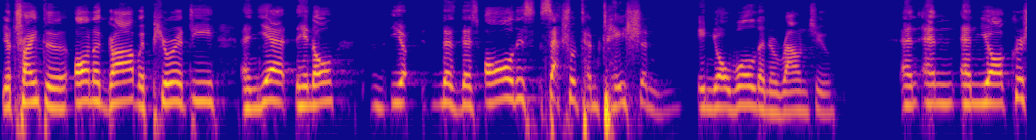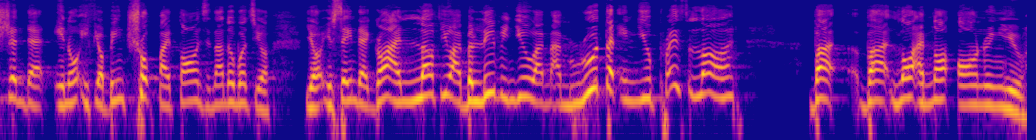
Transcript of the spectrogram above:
You're trying to honor God with purity, and yet, you know, there's, there's all this sexual temptation in your world and around you. And, and, and you're a Christian that, you know, if you're being choked by thorns, in other words, you're, you're, you're saying that, God, I love you, I believe in you, I'm, I'm rooted in you, praise the Lord. But, but Lord, I'm not honoring you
